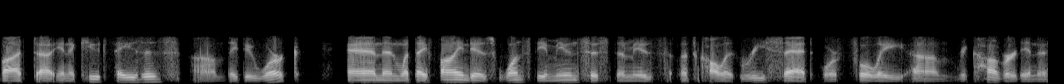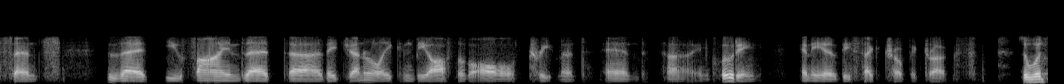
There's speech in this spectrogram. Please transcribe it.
But uh, in acute phases, um, they do work. And then what they find is once the immune system is, let's call it reset or fully um, recovered in a sense, that you find that uh, they generally can be off of all treatment and uh, including any of these psychotropic drugs. So what's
